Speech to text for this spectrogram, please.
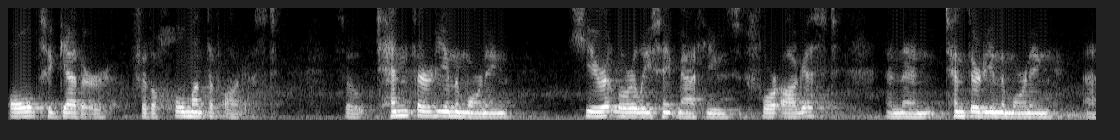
all together for the whole month of August. So 10.30 in the morning, here at Laurel Lea St. Matthews for August, and then 10.30 in the morning uh,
